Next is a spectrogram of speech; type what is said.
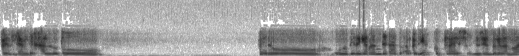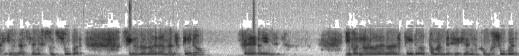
pensé en dejarlo todo, pero uno tiene que aprender a, pelear contra eso. Yo siento que las nuevas generaciones son súper, si no lo logran al tiro, se derrimen. Y por no lograr al tiro, toman decisiones como súper,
